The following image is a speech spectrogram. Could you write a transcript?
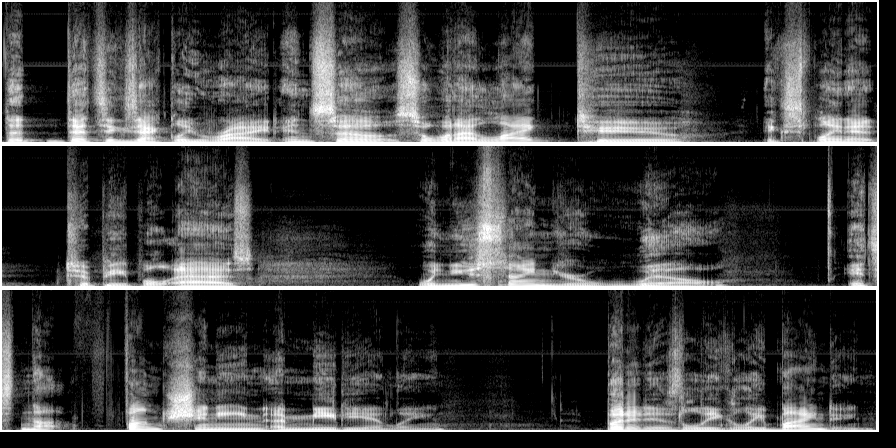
That that's exactly right. And so so what I like to explain it to people as when you sign your will, it's not functioning immediately, but it is legally binding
